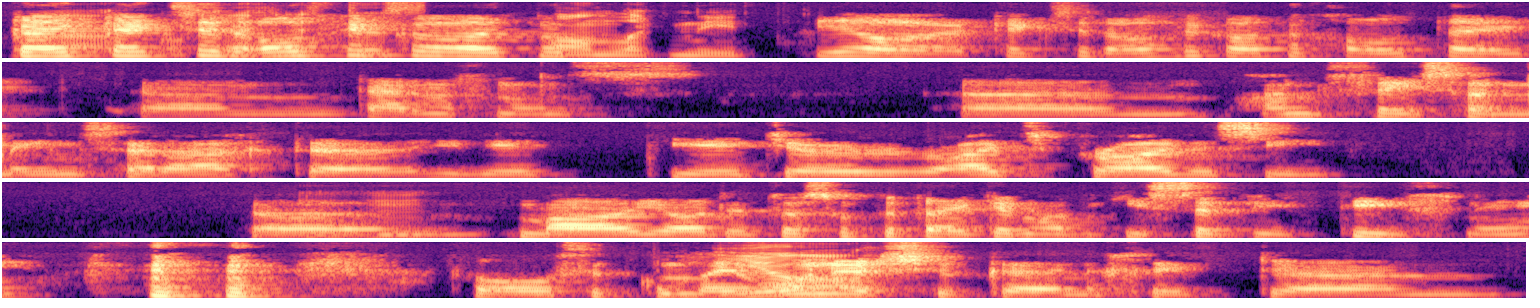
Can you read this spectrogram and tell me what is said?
Kyk, kyk Suid-Afrika het nog nie. Ja, kyk Suid-Afrika het nog altyd ehm um, terme van ons ehm um, handves van menseregte, jy weet, jy het jou right to privacy. Ehm um, mm -hmm. maar ja, dit is ook baie keer maar bietjie subjektief, né? Veral as dit kom by ja. ondersoeke en goed. Ehm um,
